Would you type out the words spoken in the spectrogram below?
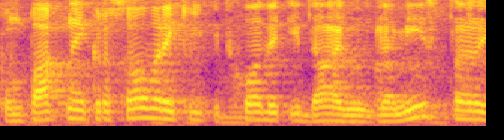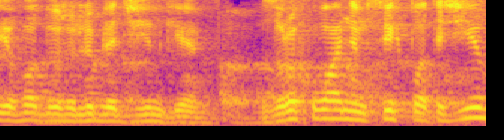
Компактний кросовер, який підходить ідеально для міста. Його дуже люблять жінки. З урахуванням всіх платежів,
